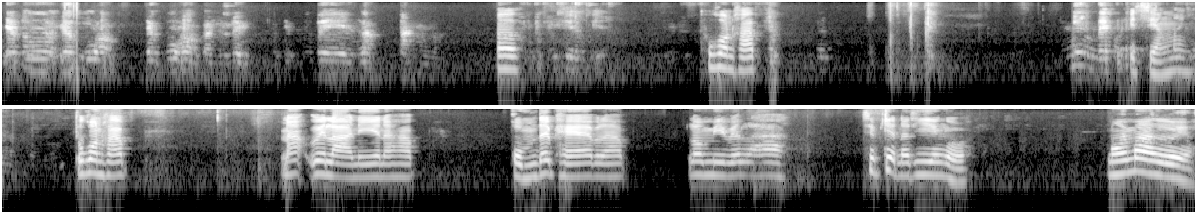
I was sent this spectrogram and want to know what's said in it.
เดี๋ยวกูเดี๋ยวกูออกเดี๋ยวกูออกกันเลยเดี๋ยวกูไปรับตังค์เออ ทุกคนครับนิ่งไปปิดเสียงมั่งทุกคนครับ ณ เวลานี้นะครับ ผมได้แพ้ไปแล้วครับ เรามีเวลาสิบเจ็ดนาทีเองเหรอ น้อยมากเลยอะ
